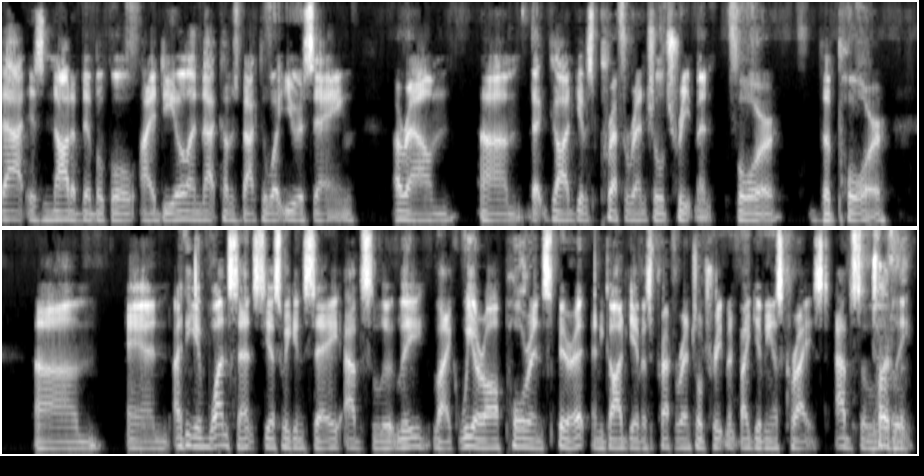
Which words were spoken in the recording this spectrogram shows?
that is not a biblical ideal. And that comes back to what you were saying around um, that God gives preferential treatment for the poor. Um, and I think in one sense, yes, we can say absolutely, like we are all poor in spirit and God gave us preferential treatment by giving us Christ. Absolutely. Totally.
